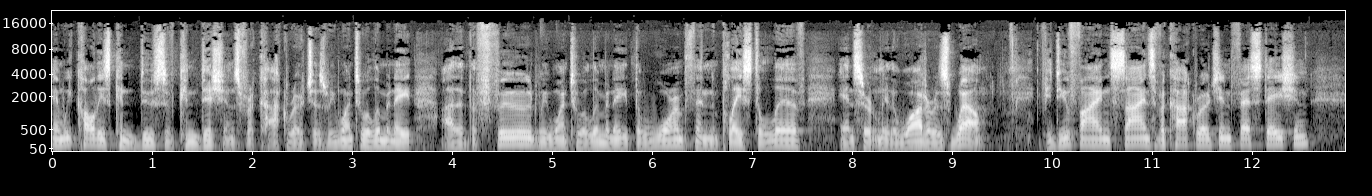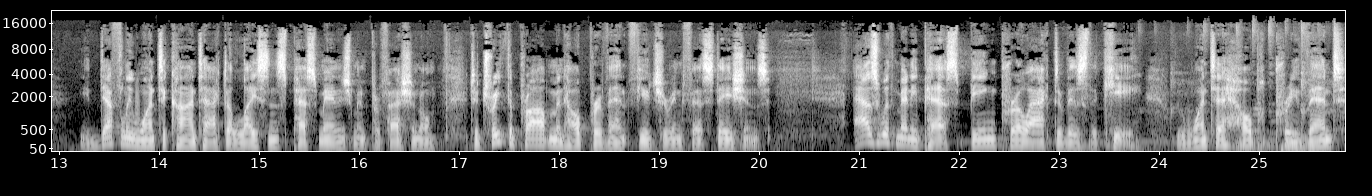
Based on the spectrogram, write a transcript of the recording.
And we call these conducive conditions for cockroaches. We want to eliminate either the food, we want to eliminate the warmth and the place to live, and certainly the water as well. If you do find signs of a cockroach infestation, you definitely want to contact a licensed pest management professional to treat the problem and help prevent future infestations. As with many pests, being proactive is the key. We want to help prevent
